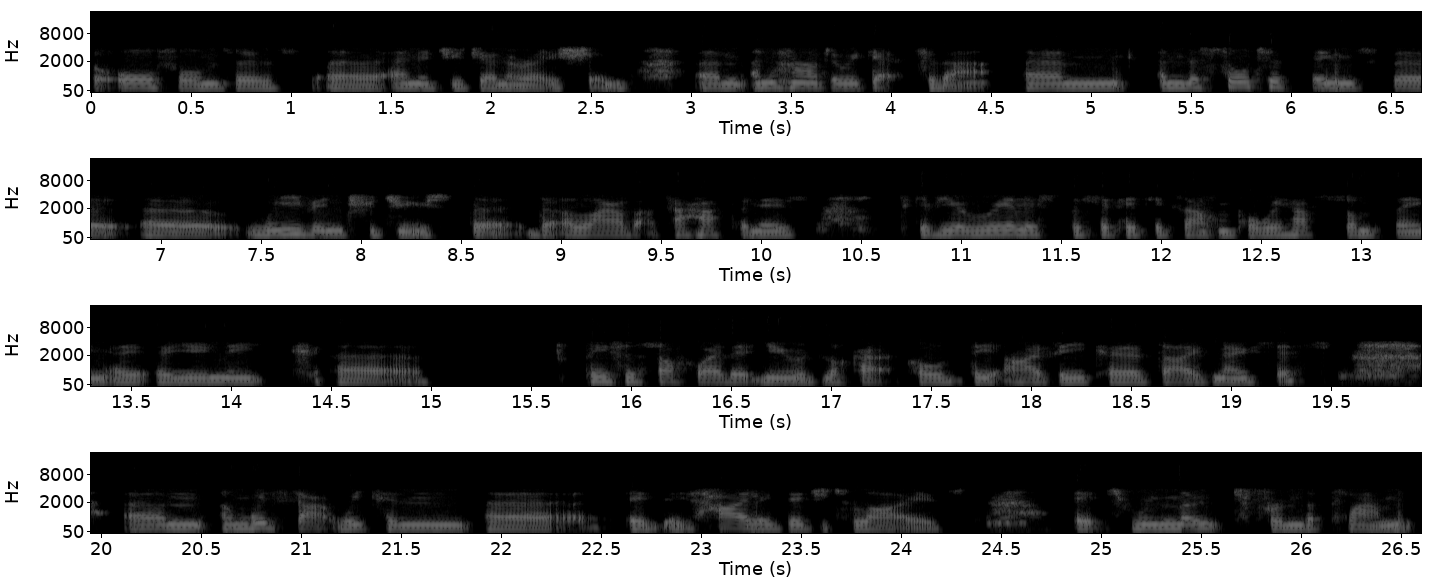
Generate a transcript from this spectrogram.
but all forms of uh, energy generation. Um, and how do we get to that? Um, and the sort of things that uh, we've introduced that, that allow that to happen is to give you a really specific example. We have something, a, a unique uh, piece of software that you would look at called the IV curve diagnosis. Um, and with that, we can, uh, it, it's highly digitalized. It's remote from the plants,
